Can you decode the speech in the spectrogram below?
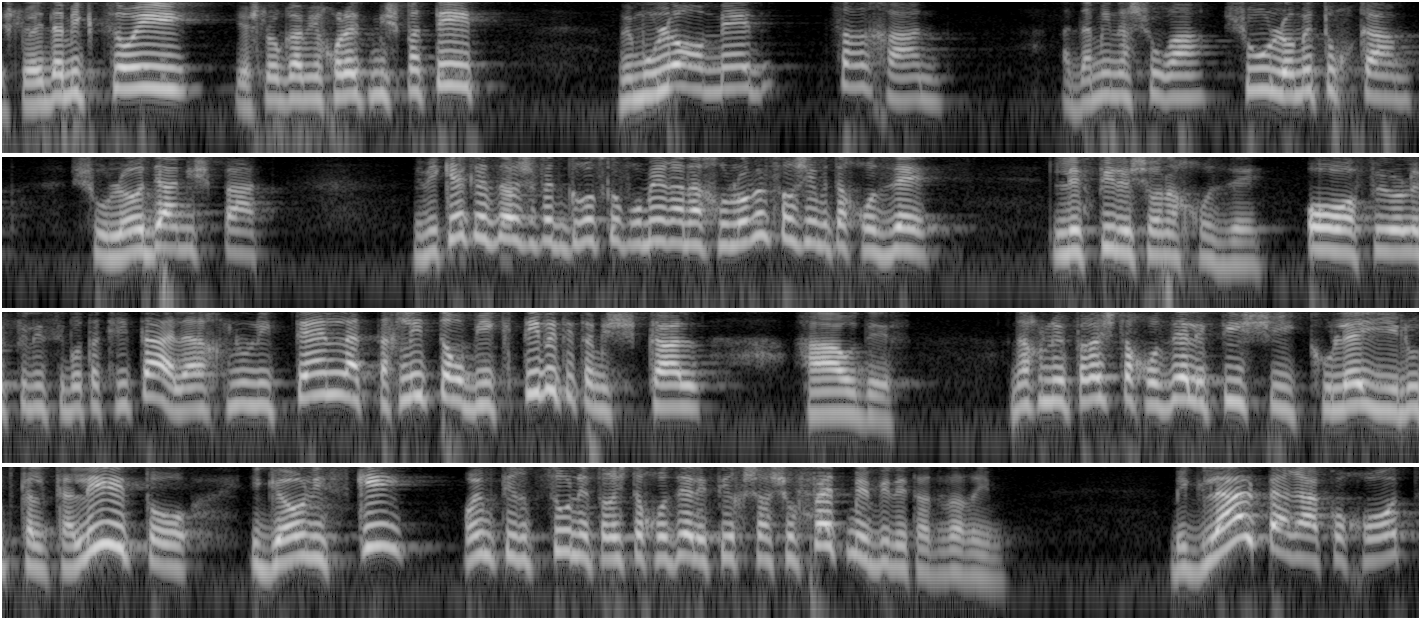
יש לו ידע מקצועי, יש לו גם יכולת משפטית, ומולו עומד צרכן, אדם מן השורה, שהוא לא מתוחכם, שהוא לא יודע משפט. במקרה כזה השופט גרוסקופ אומר, אנחנו לא מפרשים את החוזה לפי לשון החוזה, או אפילו לפי נסיבות הכריתה, אלא אנחנו ניתן לתכלית האובייקטיבית את המשקל העודף. אנחנו נפרש את החוזה לפי שיקולי יעילות כלכלית, או היגיון עסקי, או אם תרצו, נפרש את החוזה לפי איך שהשופט מבין את הדברים. בגלל פערי הכוחות,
